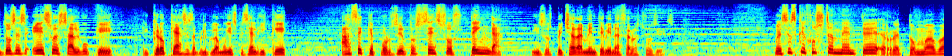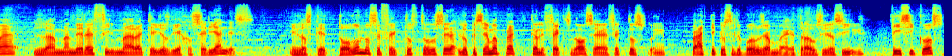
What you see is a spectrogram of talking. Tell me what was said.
Entonces eso es algo que, que creo que hace esta película muy especial y que hace que por cierto se sostenga insospechadamente bien hasta nuestros días. Pues es que justamente retomaba la manera de filmar aquellos viejos seriales, en los que todos los efectos, todos eran lo que se llama practical effects, ¿no? O sea, efectos prácticos, si le podemos llamar, eh, traducir así, físicos,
